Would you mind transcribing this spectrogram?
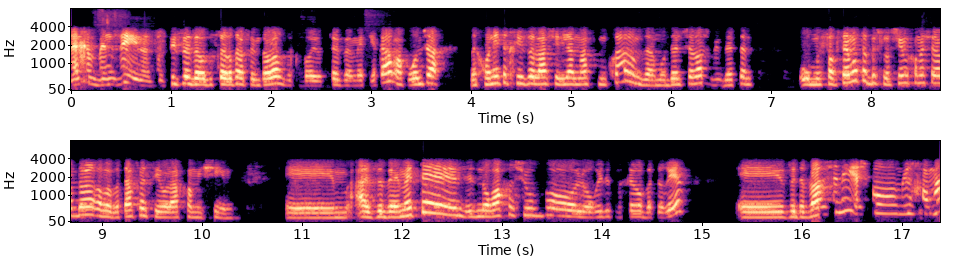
רכב בנזין, אז תוסיף לזה עוד 10,000 דולר, זה כבר יוצא באמת יקר. אנחנו רואים שהמכונית הכי זולה שאילן מאסק מוכר היום זה המודל 3, ובעצם הוא מפרסם אותה ב-35 אלף דולר, אבל בתכלס היא עולה 50. אמ, אז זה באמת אה, נורא חשוב פה להוריד את מחיר הבטריה. אה, ודבר שני, יש פה מלחמה,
